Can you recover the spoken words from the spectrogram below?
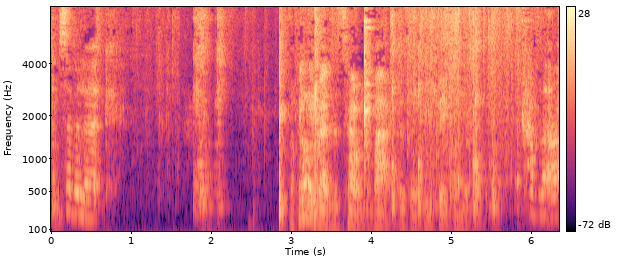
Let's have a look. I think it's oh. better to tell in the back because it'll be big, won't it? Cover that up.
